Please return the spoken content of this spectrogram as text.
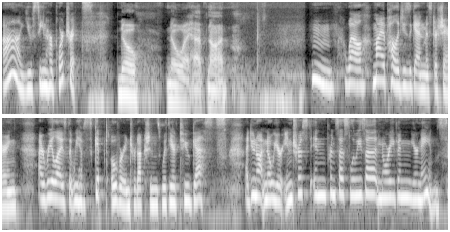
Ah, you've seen her portraits. No, no, I have not. Hmm. Well, my apologies again, Mr. Sharing. I realize that we have skipped over introductions with your two guests. I do not know your interest in Princess Louisa, nor even your names.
